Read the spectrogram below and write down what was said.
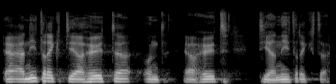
Er erniedrigt die Erhöhten und erhöht die Erniedrigten.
